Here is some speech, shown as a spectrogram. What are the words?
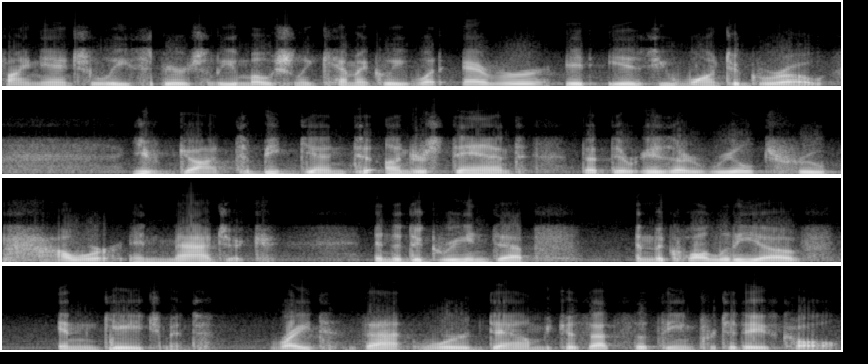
financially, spiritually, emotionally, chemically, whatever it is you want to grow. You've got to begin to understand that there is a real true power and magic in the degree and depth and the quality of engagement. Write that word down because that's the theme for today's call.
